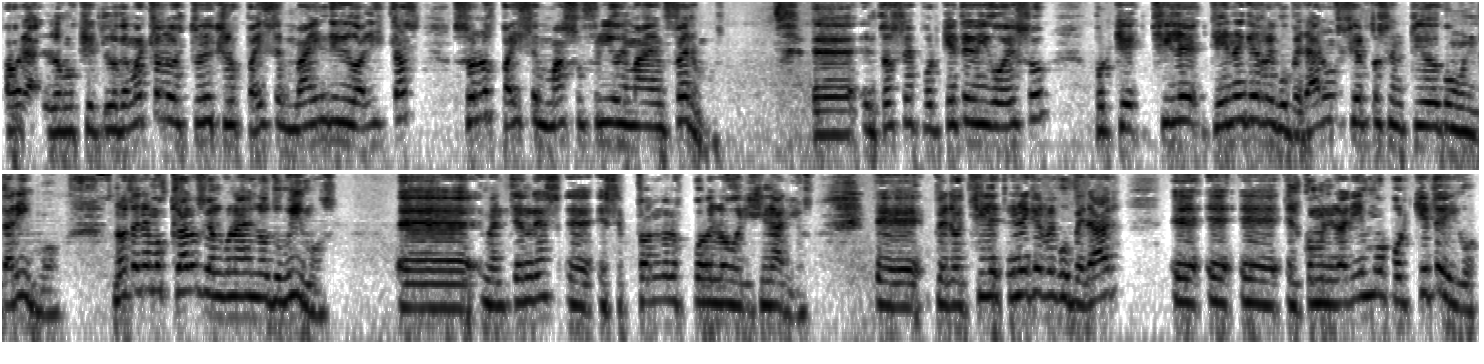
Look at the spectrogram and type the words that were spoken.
ahora, lo que, lo que muestran los estudios es que los países más individualistas son los países más sufridos y más enfermos. Eh, entonces, ¿por qué te digo eso? Porque Chile tiene que recuperar un cierto sentido de comunitarismo. No tenemos claro si alguna vez lo tuvimos. Eh, ¿me entiendes? Eh, exceptuando los pueblos originarios. pero Chile tiene que recuperar el comunitarismo. ¿Por qué te digo?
